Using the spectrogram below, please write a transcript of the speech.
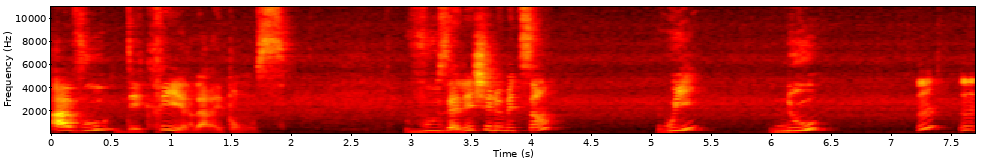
à vous d'écrire la réponse. Vous allez chez le médecin? Oui Nous? Hum, hum,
